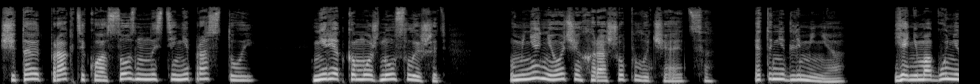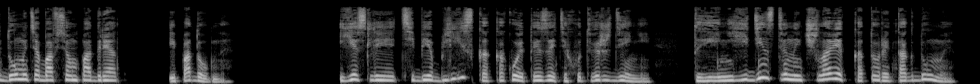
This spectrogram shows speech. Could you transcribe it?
считают практику осознанности непростой. Нередко можно услышать: "У меня не очень хорошо получается. Это не для меня. Я не могу не думать обо всем подряд" и подобное. Если тебе близко какое-то из этих утверждений, ты не единственный человек, который так думает.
